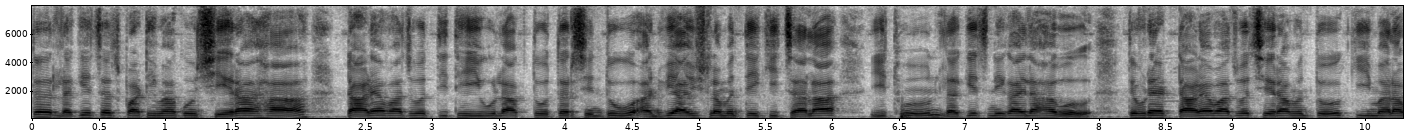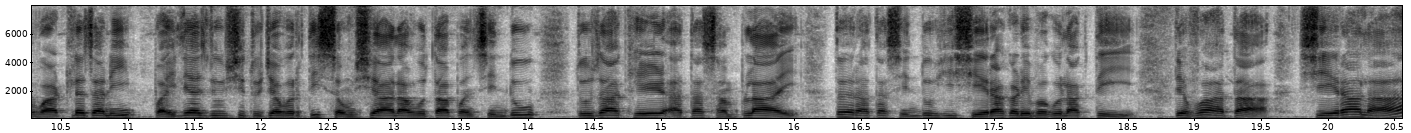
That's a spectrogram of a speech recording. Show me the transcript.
तर लगेचच पाठीमागून शेरा हा टाळ्या वाजवत तिथे येऊ लागतो. तर सिंधू अन्वी आयुषला म्हणते की चला इथून लगेच निघायला हवं. तेवढ्या टाळ्या वाजवत शेरा म्हणतो की मला वाटलंच आणि पहिल्याच दिवशी तुझ्यावरती संशय आला होता पण सिंधू तुझा खेळ आता संपलाय. तर आता सिंधू ही शेराकडे बघू लागते. तेव्हा आता शेराला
